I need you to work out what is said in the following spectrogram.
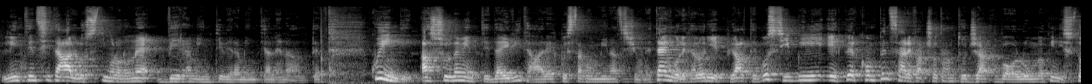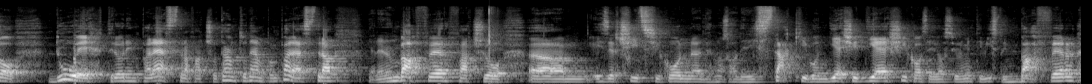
l'intensità, lo stimolo non è veramente, veramente allenante. Quindi assolutamente da evitare questa combinazione. Tengo le calorie più alte possibili e per compensare faccio tanto junk volume, quindi sto 2-3 ore in palestra, faccio tanto tempo in palestra, mi alleno in buffer, faccio um, esercizi con so, degli stacchi con 10 e 10, cose che ho sicuramente visto in buffer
